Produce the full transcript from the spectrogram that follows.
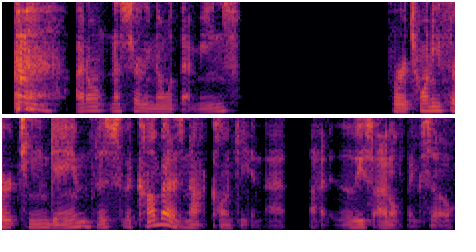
I don't necessarily know what that means. For a 2013 game, this the combat is not clunky in that. I, at least I don't think so.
